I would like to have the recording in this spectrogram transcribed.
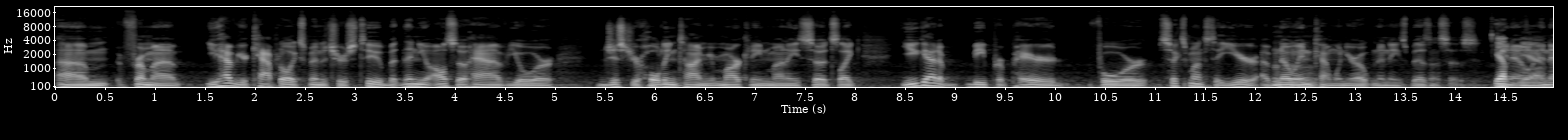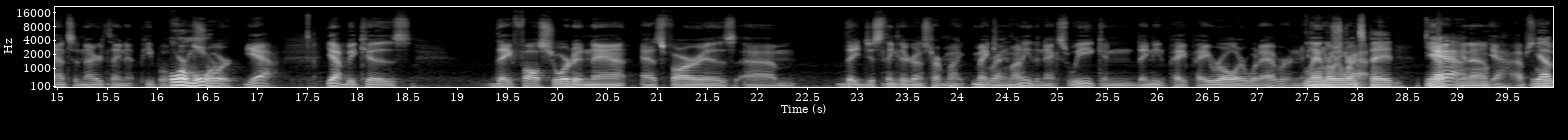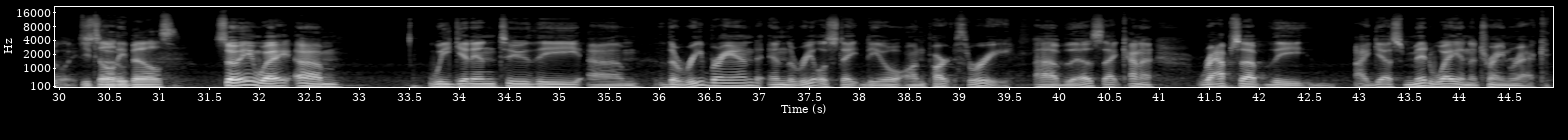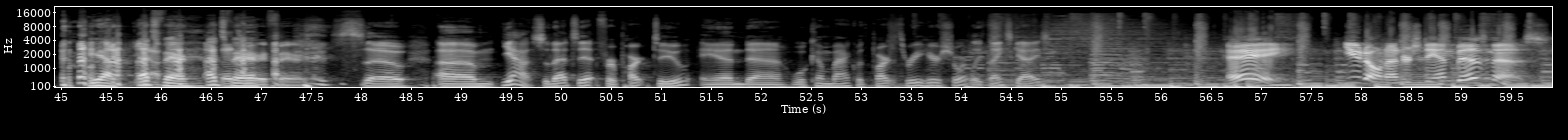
um, from a you have your capital expenditures too, but then you also have your just your holding time, your marketing money. So it's like you got to be prepared for six months to a year of no income when you're opening these businesses. Yep. You know, Yeah. and that's another thing that people Or fall more. short. Yeah. Yeah, because they fall short in that as far as um, they just think they're going to start mi- making Right. money the next week and they need to pay payroll or whatever. And, and Landlord they're paid. Yeah. You know? Yeah, absolutely. Utility So- bills. so anyway, um, we get into the um, the rebrand and the real estate deal on part three of this. That kind of wraps up the, I guess, midway in the train wreck. Yeah, that's fair. That's, That's fair. very fair. so um, yeah, so that's it for part two, and uh, we'll come back with part three here shortly. Thanks, guys. Hey, you don't understand business.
